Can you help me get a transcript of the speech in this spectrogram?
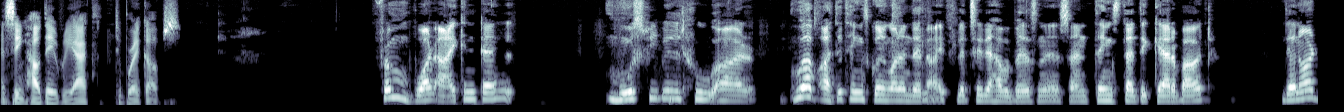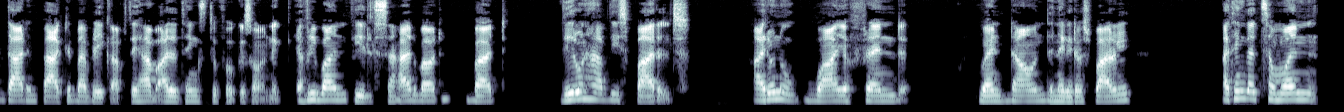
and seeing how they react to breakups. From what I can tell, most people who are who have other things going on in their life, let's say they have a business and things that they care about, they're not that impacted by breakups. They have other things to focus on. Like everyone feels sad about it, but they don't have these spirals. I don't know why a friend went down the negative spiral. I think that someone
